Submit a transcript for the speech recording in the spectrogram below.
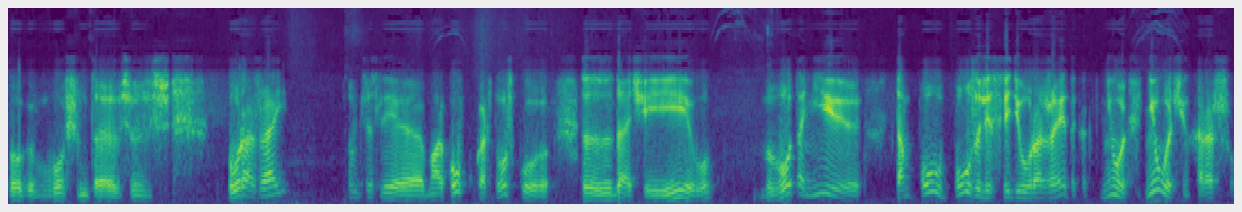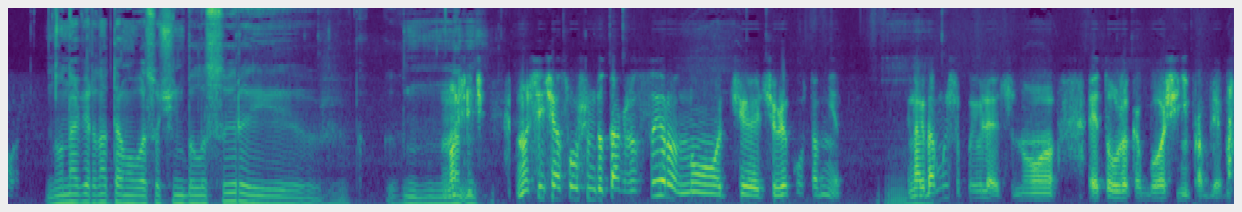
э, в общем-то, урожай, в том числе морковку, картошку с дачи. И вот, вот они там пол, ползали среди урожая, это как-то не, не очень хорошо. Ну, наверное, там у вас очень было сыро и... Сейчас, но сейчас, в общем-то, также сыро, но червяков там нет. Иногда мыши появляются, но это уже как бы вообще не проблема.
